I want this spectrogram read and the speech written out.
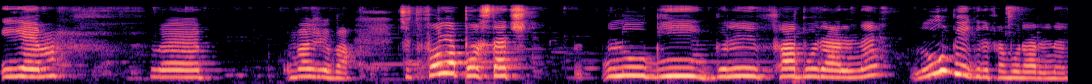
I jem e, warzywa. Czy twoja postać lubi gry fabularne? Lubię gry fabularne.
